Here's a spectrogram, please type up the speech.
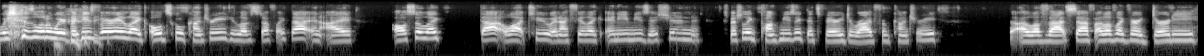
which is a little weird, but he's very like old school country. He loves stuff like that. And I also like that a lot too. And I feel like any musician, especially like punk music, that's very derived from country. I love that stuff. I love like very dirty,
